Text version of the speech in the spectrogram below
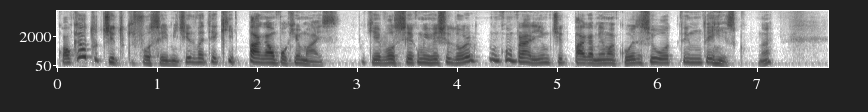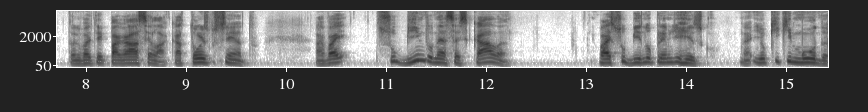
Qualquer outro título que fosse emitido vai ter que pagar um pouquinho mais. Porque você, como investidor, não compraria um título que paga a mesma coisa se o outro tem, não tem risco. Né? Então ele vai ter que pagar, sei lá, 14%. Aí vai subindo nessa escala, vai subindo o prêmio de risco. Né? E o que, que muda?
